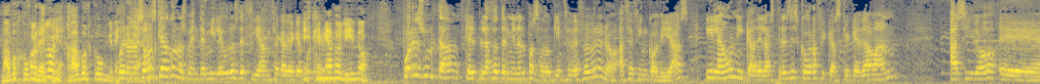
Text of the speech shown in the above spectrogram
Vamos con Folclórico. Grecia. Vamos con Grecia. Bueno, nos hemos quedado con los 20.000 euros de fianza que había que Es poner. que me ha dolido. Pues resulta que el plazo terminó el pasado 15 de febrero, hace cinco días, y la única de las tres discográficas que quedaban ha sido eh,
